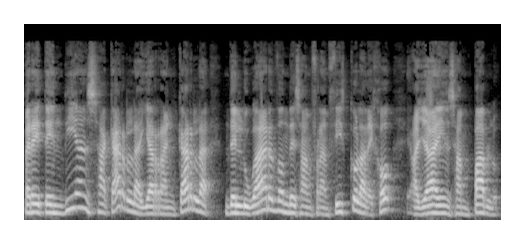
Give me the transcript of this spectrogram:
pretendían sacarla y arrancarla del lugar donde San Francisco la dejó, allá en San Pablo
